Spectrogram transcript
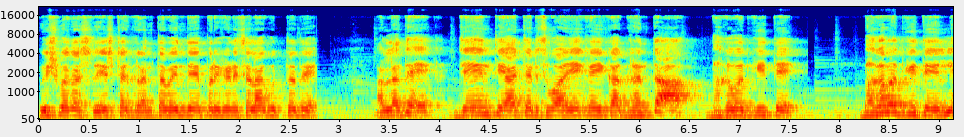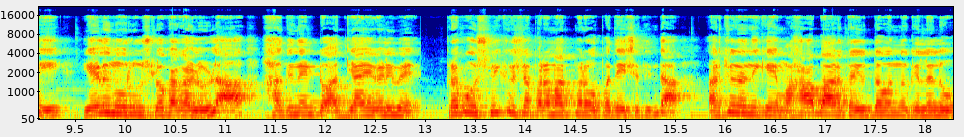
ವಿಶ್ವದ ಶ್ರೇಷ್ಠ ಗ್ರಂಥವೆಂದೇ ಪರಿಗಣಿಸಲಾಗುತ್ತದೆ. ಅಲ್ಲದೆ ಜಯಂತಿ ಆಚರಿಸುವ ಏಕೈಕ ಗ್ರಂಥ ಭಗವದ್ಗೀತೆ. ಭಗವದ್ಗೀತೆಯಲ್ಲಿ ಏಳುನೂರು ಶ್ಲೋಕಗಳುಳ್ಳ ಹದಿನೆಂಟು ಅಧ್ಯಾಯಗಳಿವೆ. ಪ್ರಭು ಶ್ರೀಕೃಷ್ಣ ಪರಮಾತ್ಮರ ಉಪದೇಶದಿಂದ ಅರ್ಜುನನಿಗೆ ಮಹಾಭಾರತ ಯುದ್ಧವನ್ನು ಗೆಲ್ಲಲು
